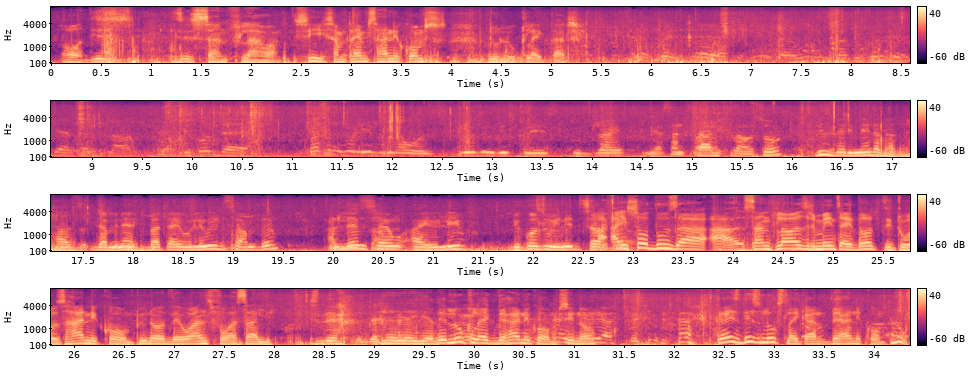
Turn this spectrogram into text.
Oh, this is this is sunflower. You see, sometimes honeycombs do look like that. Because the person who lived here was using this place to dry Yeah, sunflower. sunflower. So this is the remainder that has germinated. But I will weed some of them, and Leave then some. some I leave because we need some. I, I saw those uh, uh, sunflowers remains. I thought it was honeycomb. You know, the ones for asali. It's there. Yeah, yeah, yeah. They look like the honeycombs. You know. Guys, this looks like an, the honeycomb. Look,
